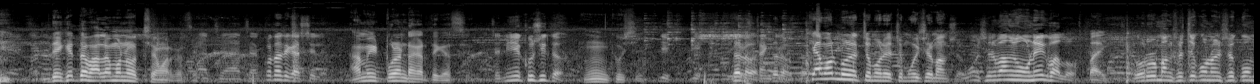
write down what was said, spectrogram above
দেখে তো ভালো মনে হচ্ছে আমার কাছে। আচ্ছা আচ্ছা। কোথা থেকে আসছিলেন? আমি পুরান ঢাকার থেকে আসছি। আচ্ছা নিয়ে খুশি তো? হুম খুশি। জি জি। ধন্যবাদ ধন্যবাদ। কেমন মনে হচ্ছে মনে হচ্ছে মহিষের মাংস? মহিষের মাংস অনেক ভালো ভাই। গরুর মাংস হচ্ছে কোনো অংশে কম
